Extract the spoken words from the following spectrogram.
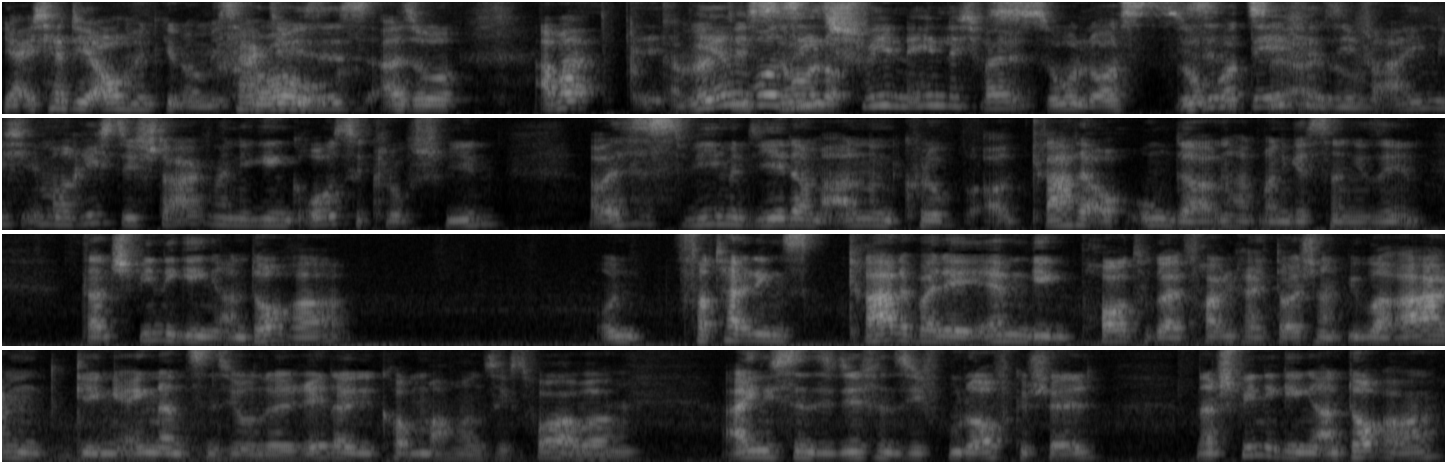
Ja, ich hätte die auch mitgenommen. Ich sag dir, wie es ist. Also, aber, aber irgendwo so sieht Schweden ähnlich, weil. So lost, so die sind Rotze, defensiv also. eigentlich immer richtig stark, wenn die gegen große Clubs spielen. Aber es ist wie mit jedem anderen Club, gerade auch Ungarn hat man gestern gesehen. Dann spielen die gegen Andorra und verteidigen es gerade bei der EM gegen Portugal, Frankreich, Deutschland überragend. Gegen England sind sie unter die Räder gekommen, machen wir uns nichts vor, aber mhm. eigentlich sind sie defensiv gut aufgestellt. Und dann spielen die gegen Andorra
